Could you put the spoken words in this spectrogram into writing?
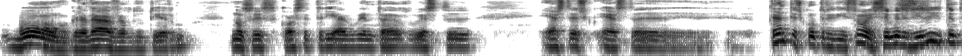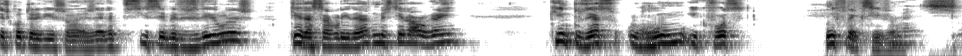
bom, agradável do termo, não sei se Costa teria aguentado este, estas, esta, tantas contradições, saber gerir tantas contradições. Era preciso saber geri-las, ter essa habilidade, mas ter alguém que impusesse o rumo e que fosse inflexível. Mas,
